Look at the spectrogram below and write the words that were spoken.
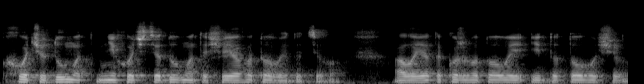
хочу думати, мені хочеться думати, що я готовий до цього. Але я також готовий і до того, що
